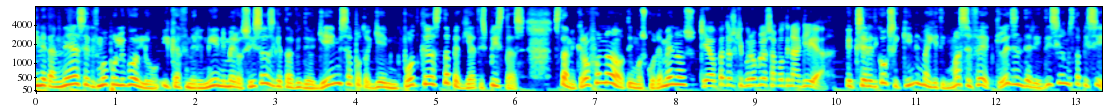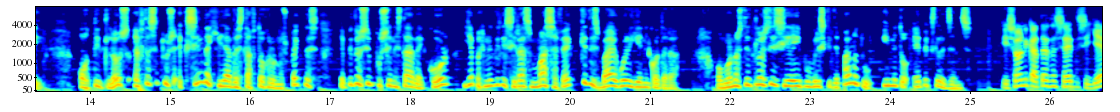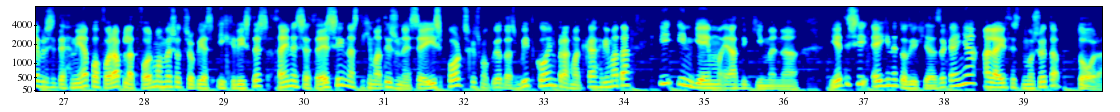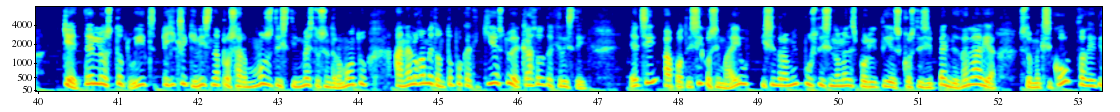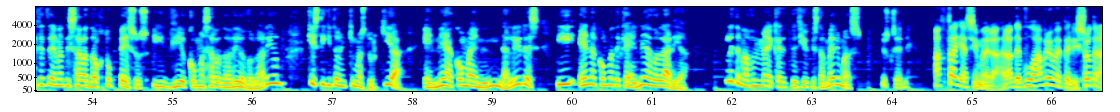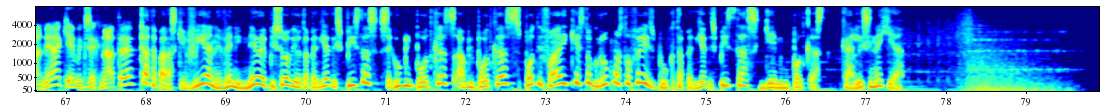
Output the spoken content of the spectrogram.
Είναι τα νέα σε ρυθμό πολυβόλου, η καθημερινή ενημέρωσή σας για τα video games από το gaming podcast Τα παιδιά της πίστας. Στα μικρόφωνα ο Τίμος Κουρεμένος και ο Πέτρος Κυπουρόπουλος από την Αγγλία. Εξαιρετικό ξεκίνημα για τη Mass Effect Legendary Edition στα PC. Ο τίτλος έφτασε τους 60.000 ταυτόχρονους παίκτες, επίδοση που συνιστά ρεκόρ για παιχνίδι της σειράς Mass Effect και της Bioware γενικότερα. Ο μόνος τίτλος της EA που βρίσκεται πάνω του είναι το Apex Legends. Η Sony κατέθεσε αίτηση για έβριση τεχνία που αφορά πλατφόρμα μέσω της οποίας οι χρήστες θα είναι σε θέση να στοιχηματίζουν σε e-sports χρησιμοποιώντας bitcoin, πραγματικά χρήματα ή in-game αντικείμενα. Η αίτηση έγινε το 2019, αλλά ήρθε στη δημοσιότητα τώρα. Και τέλος το Twitch έχει ξεκινήσει να προσαρμόζει τις τιμές των συνδρομών του ανάλογα με τον τόπο κατοικίας του εκάστοτε χρήστη. Έτσι, από τις 20 Μαΐου, η συνδρομή που στις Ηνωμένες Πολιτείες κοστίζει 5 δολάρια, στο Μεξικό θα διατίθεται έναντι 48 πέσος ή 2,42 δολαρίων και στη γειτονική μας Τουρκία 9,90 λίρες ή 1,19 δολάρια. Λέτε να δούμε κάτι τέτοιο και στα μέρη μας, ποιος ξέρει. Αυτά για σήμερα. Ραντεβού αύριο με περισσότερα νέα και μην ξεχνάτε. Κάθε Παρασκευή ανεβαίνει νέο επεισόδιο Τα παιδιά της πίστας σε Google Podcasts, Apple Podcasts, Spotify και στο group μας στο Facebook Τα παιδιά της πίστας Gaming Podcast. Καλή συνέχεια!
